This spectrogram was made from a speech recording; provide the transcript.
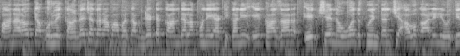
पाहणार आहोत. त्यापूर्वी कांद्याच्या दराबाबत अपडेट. कांद्याला पुणे या ठिकाणी एक हजार एकशे नव्वद क्विंटलची आवक आलेली होती.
